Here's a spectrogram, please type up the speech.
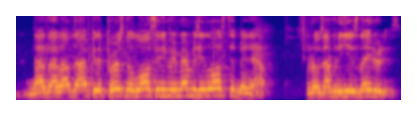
Now I love the after the person who lost it even remembers he lost it by now. Who knows how many years later it is.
